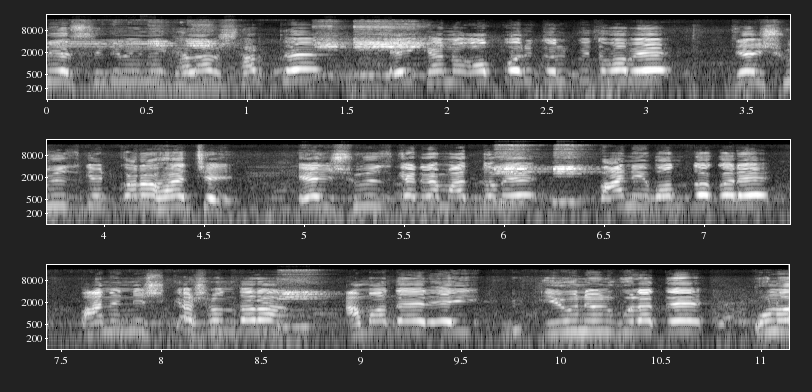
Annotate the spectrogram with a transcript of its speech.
নিয়ে সিনেমিনি খেলার স্বার্থে এইখানে অপরিকল্পিতভাবে যে সুইচ গেট করা হয়েছে, এই সুইচ গেটের মাধ্যমে পানি বন্ধ করে, পানি নিষ্কাশন দ্বারা আমাদের এই ইউনিয়নগুলোতে কোনো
